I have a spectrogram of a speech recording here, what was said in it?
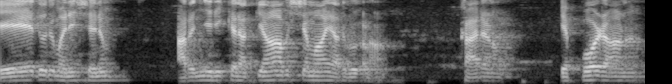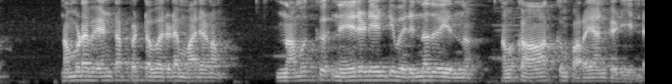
ഏതൊരു മനുഷ്യനും അറിഞ്ഞിരിക്കൽ അത്യാവശ്യമായ അറിവുകളാണ്. കാരണം എപ്പോഴാണ് നമ്മുടെ വേണ്ടപ്പെട്ടവരുടെ മരണം നമുക്ക് നേരിടേണ്ടി വരുന്നത് എന്ന് നമുക്ക് ആർക്കും പറയാൻ കഴിയില്ല.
